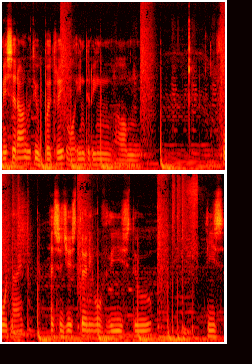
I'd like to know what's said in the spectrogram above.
Mess around with your bitrate while entering um, Fortnite. I suggest turning off these two these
